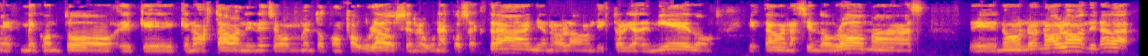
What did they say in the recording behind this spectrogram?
me, me contó que, que no estaban en ese momento confabulados en alguna cosa extraña, no hablaban de historias de miedo, estaban haciendo bromas, eh, no, no, no hablaban de nada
